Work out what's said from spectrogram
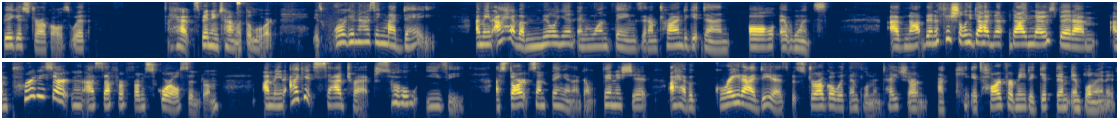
biggest struggles with have, spending time with the Lord is organizing my day. I mean, I have a million and one things that I'm trying to get done all at once. I've not been officially di- diagnosed, but I'm I'm pretty certain I suffer from squirrel syndrome. I mean, I get sidetracked so easy. I start something and I don't finish it. I have a great ideas, but struggle with implementation. I can't, it's hard for me to get them implemented.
